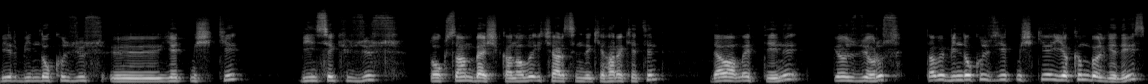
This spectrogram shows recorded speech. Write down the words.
bir 1972 1895 kanalı içerisindeki hareketin devam ettiğini gözlüyoruz. Tabi 1972'ye yakın bölgedeyiz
